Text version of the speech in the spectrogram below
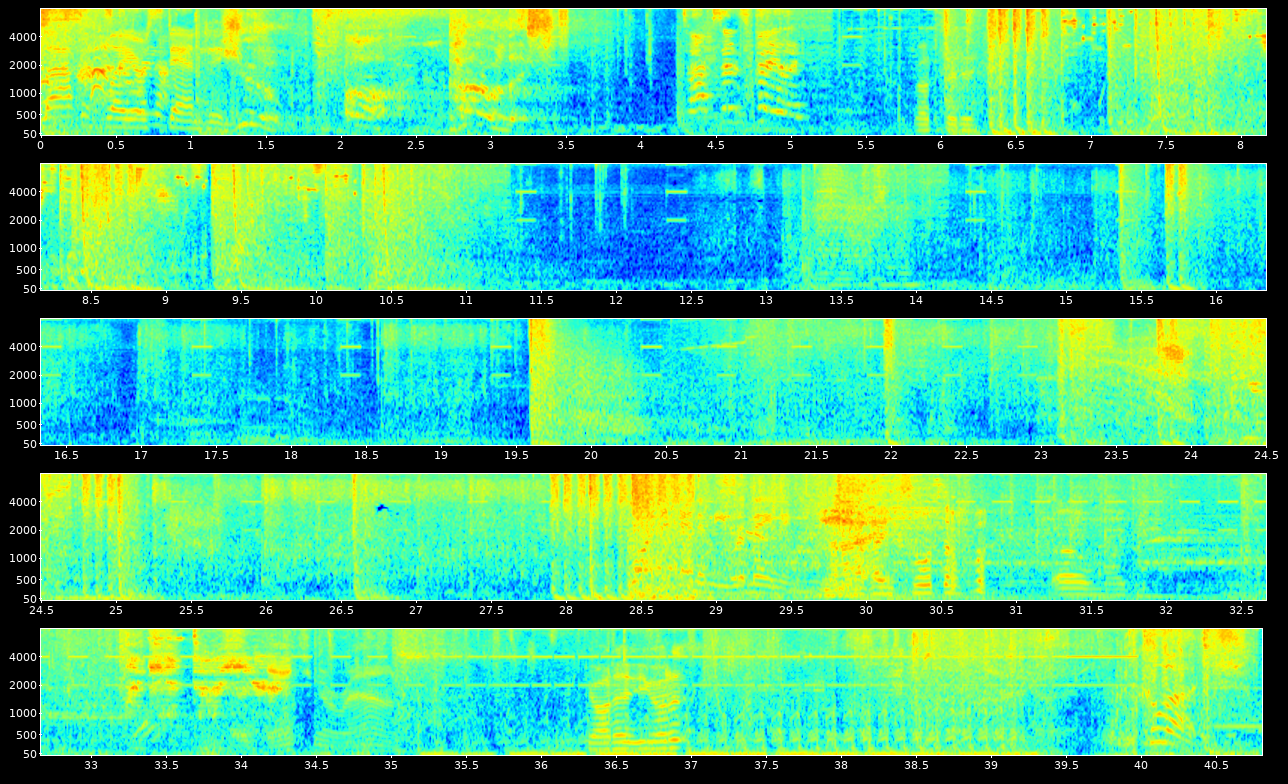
Last player standing. You are powerless. Toxins failing. Bak dedi. Remaining. Nice. What the fuck? Oh my god. I can't die here. Dancing around. You got it, you got it. Clutch.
